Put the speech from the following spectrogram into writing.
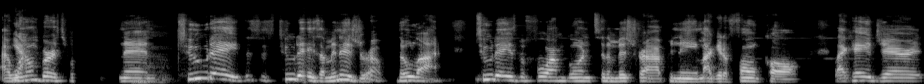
I went Yeah. on birth And then two days, this is two days, I'm in Israel, no lie. Two days before I'm going to the Misrad HaPnim, I get a phone call like, hey, Jared,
